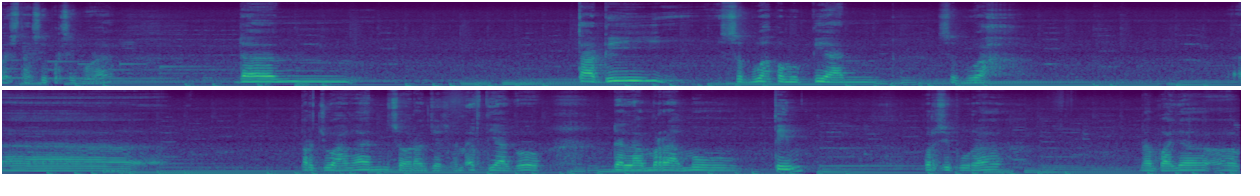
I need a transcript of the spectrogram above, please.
prestasi Persipura dan tadi sebuah pembuktian sebuah uh, perjuangan seorang Jason F. Tiago dalam meramu tim Persipura nampaknya uh,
